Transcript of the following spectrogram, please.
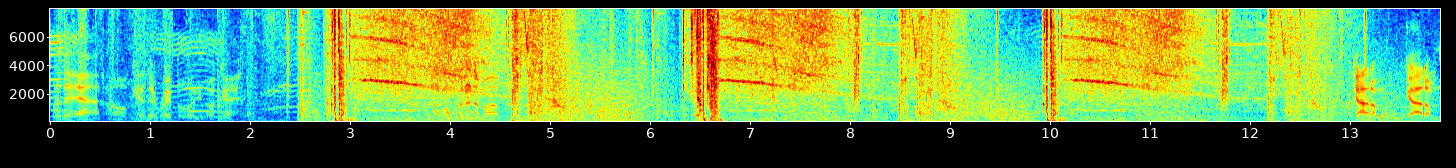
Where they at? Oh, okay, they're right below you. Okay. I'm opening them up. Got him, got him.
